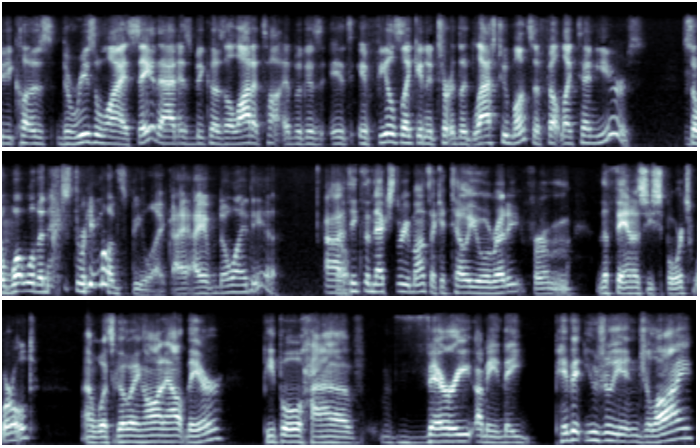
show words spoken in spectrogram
because the reason why I say that is because a lot of time because it it feels like in etern- the last two months it felt like 10 years. So Mhm. what will the next three months be like? I, I have no idea. I So- think the next three months I could tell you already from the fantasy sports world and what's going on out there. People have very, I mean, they pivot usually in July.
